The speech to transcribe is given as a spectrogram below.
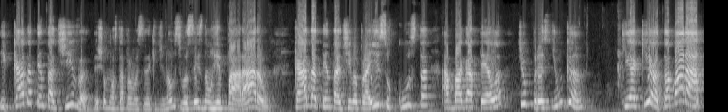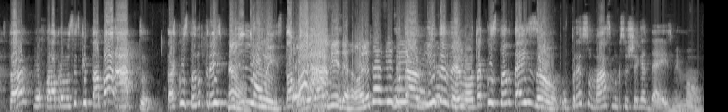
E cada tentativa, deixa eu mostrar pra vocês aqui de novo, se vocês não repararam, cada tentativa pra isso custa a bagatela de o preço de um can. Que aqui, ó, tá barato, tá? Vou falar pra vocês que tá barato. Tá custando 3 Não. bilhões, tá Olha o da barato. vida, olha o da vida O da olha vida, meu irmão, tá custando 10. O preço máximo que isso chega é 10, meu irmão.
